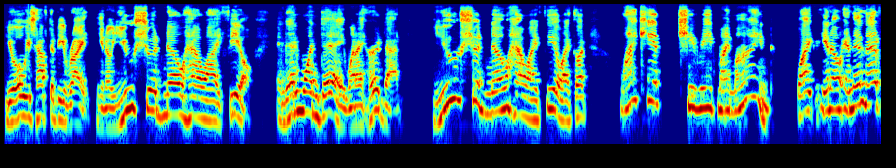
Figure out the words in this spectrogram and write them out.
you always have to be right. You know, you should know how I feel. And then one day when I heard that, you should know how I feel, I thought, why can't she read my mind? Why, you know, and then that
